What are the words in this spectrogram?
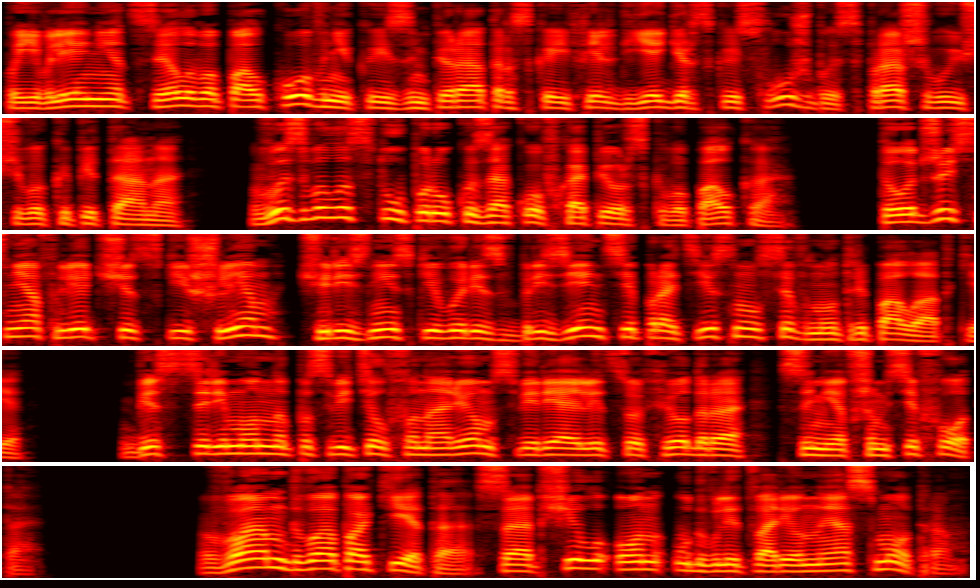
Появление целого полковника из императорской фельдъегерской службы, спрашивающего капитана, вызвало ступор у казаков Хоперского полка. Тот же, сняв летческий шлем, через низкий вырез в брезенте протиснулся внутрь палатки. Бесцеремонно посветил фонарем, сверяя лицо Федора с имевшимся фото. «Вам два пакета», — сообщил он, удовлетворенный осмотром.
